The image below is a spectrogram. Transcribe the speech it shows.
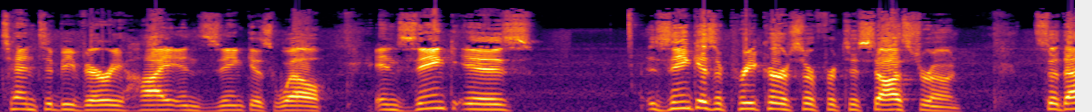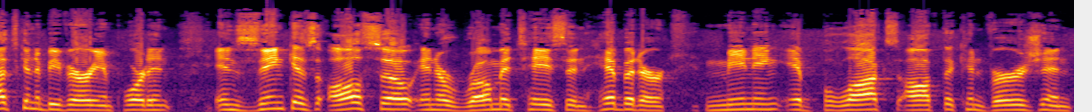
tend to be very high in zinc as well. And zinc is zinc is a precursor for testosterone. So that's going to be very important. And zinc is also an aromatase inhibitor, meaning it blocks off the conversion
